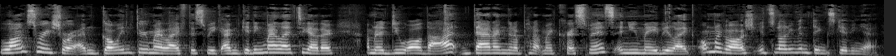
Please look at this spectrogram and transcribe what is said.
long story short, I'm going through my life this week. I'm getting my life together. I'm going to do all that. Then I'm going to put up my Christmas. And you may be like, oh my gosh, it's not even Thanksgiving yet.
